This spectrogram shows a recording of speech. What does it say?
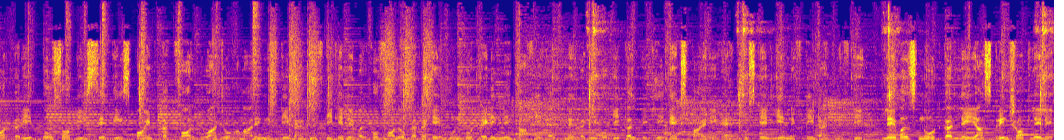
और करीब 220 से 30 पॉइंट तक फॉल हुआ, जो हमारे निफ्टी बैंक निफ्टी के लेवल को फॉलो कर रहे, उनको ट्रेडिंग में काफ़ी हेल्प मिल रही होगी। कल वीकली एक्सपायरी है, उसके लिए Nifty bank Nifty. Levels note कर ले या स्क्रीनशॉट ले ले।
